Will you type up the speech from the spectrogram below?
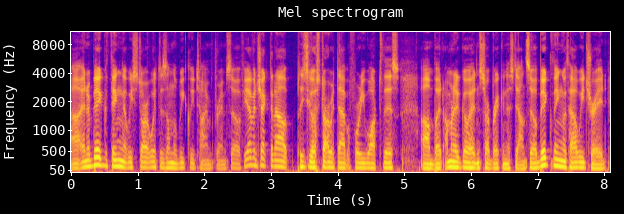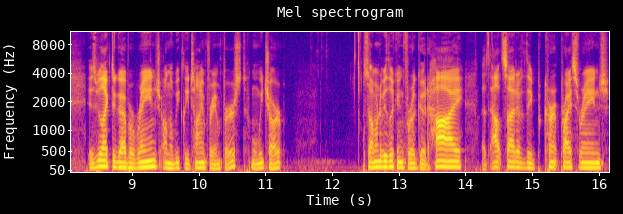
Uh, and a big thing that we start with is on the weekly time frame. So if you haven't checked it out, please go start with that before you watch this. Um, but I'm going to go ahead and start breaking this down. So a big thing with how we trade is we like to grab a range on the weekly time frame first when we chart. So I'm going to be looking for a good high that's outside of the current price range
